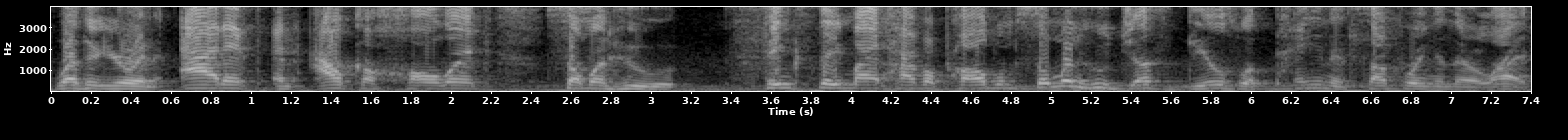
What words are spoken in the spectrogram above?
Whether you're an addict, an alcoholic, someone who thinks they might have a problem, someone who just deals with pain and suffering in their life,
